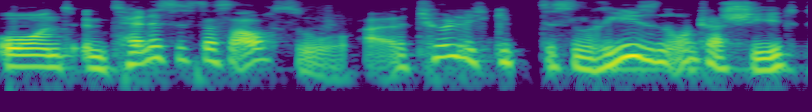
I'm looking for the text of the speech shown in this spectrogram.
Und im Tennis ist das auch so. Natürlich gibt es einen riesen Unterschied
